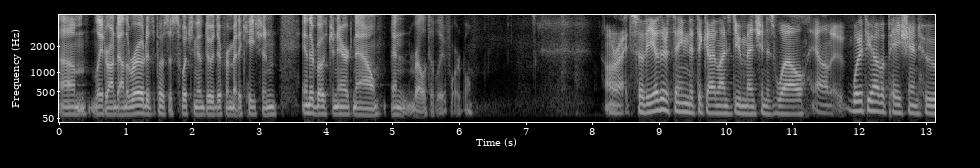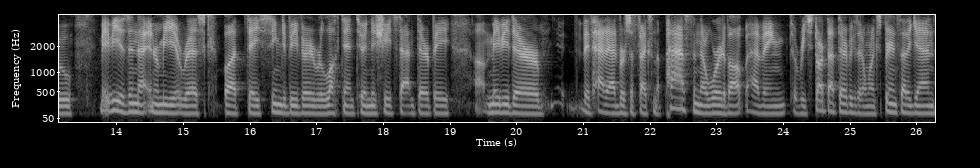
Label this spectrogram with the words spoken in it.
um, later on down the road, as opposed to switching them to a different medication. And they're both generic now and relatively affordable. All right. So the other thing that the guidelines do mention as well, um, what if you have a patient who maybe is in that intermediate risk, but they seem to be very reluctant to initiate statin therapy? Uh, maybe they're they've had adverse effects in the past and they're worried about having to restart that therapy because they don't want to experience that again.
